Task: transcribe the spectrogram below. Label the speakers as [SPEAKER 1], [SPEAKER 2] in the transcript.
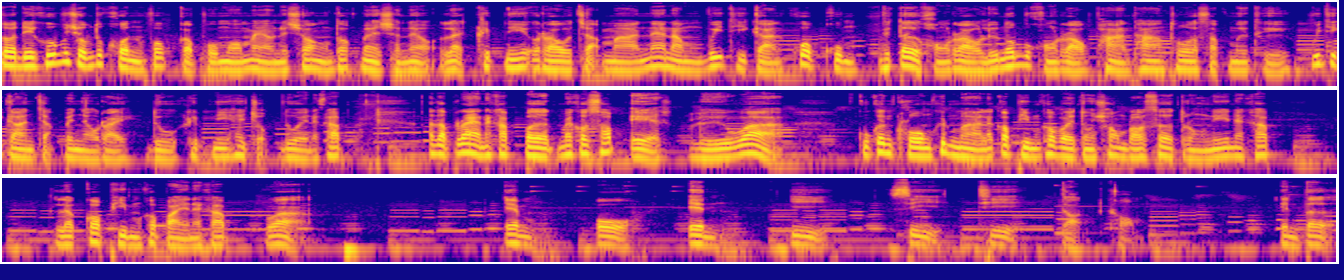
[SPEAKER 1] สวัสดีคุณผู้ชมทุกคนพบกับผมหมอแมวในช่อง Dog Man Channel และคลิปนี้เราจะมาแนะนำวิธีการควบคุมคอมพิวเตอร์ของเราหรือโน้ตบุ๊กของเราผ่านทางโทรศัพท์มือถือ วิธีการจะเป็นอย่างไรดูคลิปนี้ให้จบด้วยนะครับ อันดับแรกนะครับ เปิด Microsoft Edge หรือว่า Google Chrome ขึ้นมาแล้วก็พิมพ์เข้าไปตรงช่องเบราว์เซอร์ตรงนี้นะครับ แล้วก็พิมพ์เข้าไปนะครับว่า m o n e c t com enter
